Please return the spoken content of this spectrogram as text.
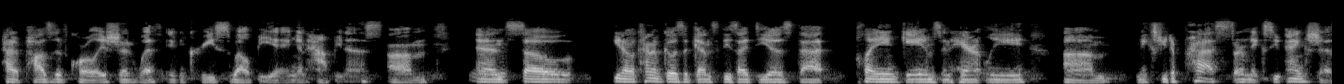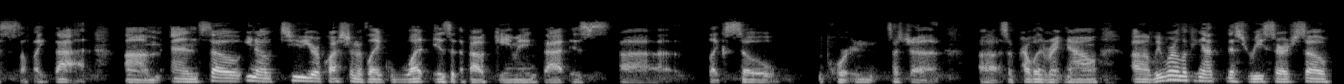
had a positive correlation with increased well-being and happiness. Um. And so, you know, it kind of goes against these ideas that playing games inherently um, makes you depressed or makes you anxious, stuff like that. Um, and so, you know, to your question of like, what is it about gaming that is uh, like so important, such a uh, so prevalent right now. Uh, we were looking at this research. So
